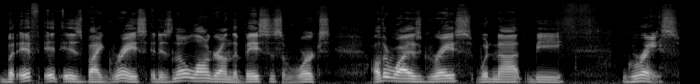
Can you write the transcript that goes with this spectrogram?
but if it is by grace it is no longer on the basis of works otherwise grace would not be grace.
